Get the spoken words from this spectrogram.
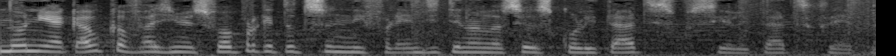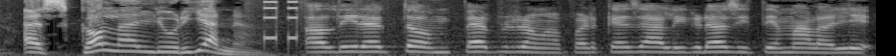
no n'hi ha cap que faci més por perquè tots són diferents i tenen les seves qualitats, especialitats, etc. Escola Lluriana. El director, en Pep Roma, perquè és alt i gros i té mala llet.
